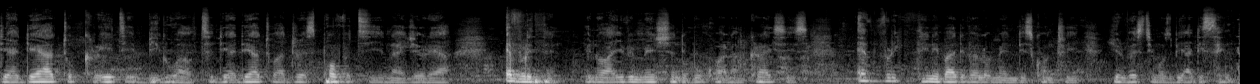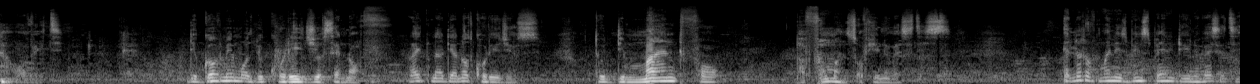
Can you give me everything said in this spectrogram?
the idea to create a big world, the idea to address poverty in Nigeria, everything. You know, I even mentioned the Boko Haram crisis everything about development in this country, university must be at the center of it. The government must be courageous enough. Right now, they are not courageous to demand for performance of universities. A lot of money is being spent in the university,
